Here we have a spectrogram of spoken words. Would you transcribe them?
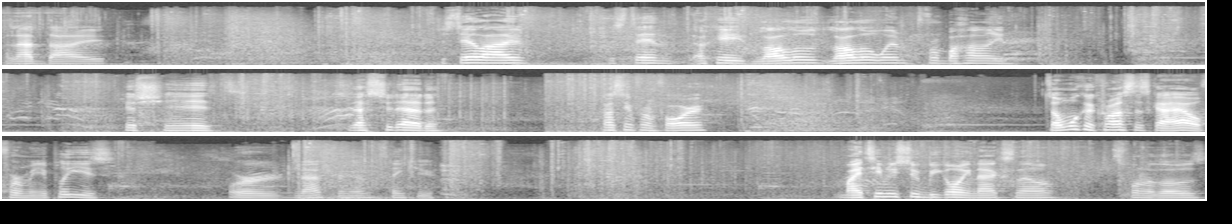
And I died. Just stay alive. Just stay in. Okay, Lalo, Lalo went from behind. Good shit. That's too dead. Crossing from four. Someone could cross this guy out for me, please. Or not for him. Thank you. My team needs to be going next now. It's one of those.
